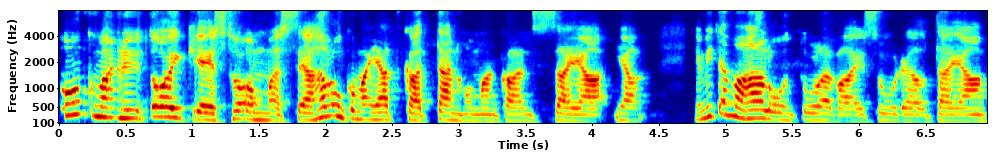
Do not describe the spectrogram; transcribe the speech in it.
onko mä nyt oikeassa hommassa ja haluanko mä jatkaa tämän homman kanssa ja, ja, ja mitä mä haluan tulevaisuudelta ja,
